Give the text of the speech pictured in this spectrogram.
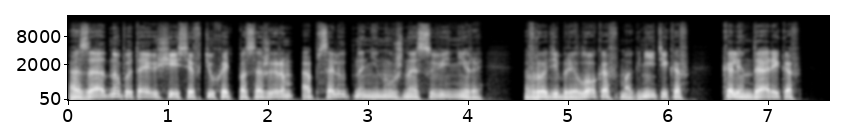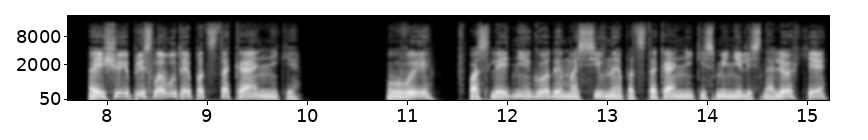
а заодно пытающиеся втюхать пассажирам абсолютно ненужные сувениры, вроде брелоков, магнитиков, календариков, а еще и пресловутые подстаканники. Увы, в последние годы массивные подстаканники сменились на легкие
